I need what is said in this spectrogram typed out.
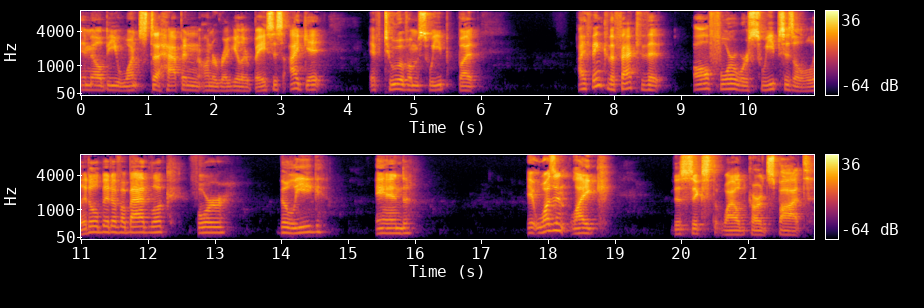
MLB wants to happen on a regular basis. I get if two of them sweep, but I think the fact that all four were sweeps is a little bit of a bad look for the league. And it wasn't like the sixth wild card spot,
